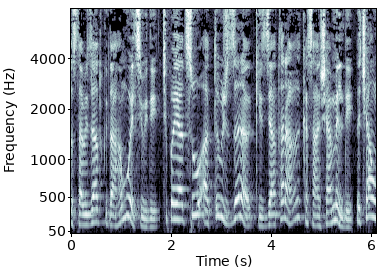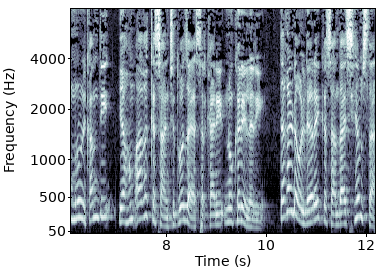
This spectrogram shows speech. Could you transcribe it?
دستاویزاتو کې دا هم ویل شوی دی چې په یاد سو اتوش زره کې زیاتره هغه کسان شامل دي. د چا عمرونه کم دي یا هم هغه کسان چې دوه ځای سرکاري نوکری لري. دغه ډول ډېرې کسان داسې هم سته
